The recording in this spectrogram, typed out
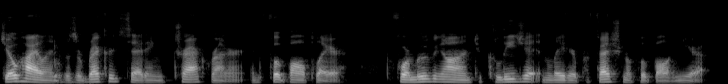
Joe Hyland was a record setting track runner and football player before moving on to collegiate and later professional football in Europe.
